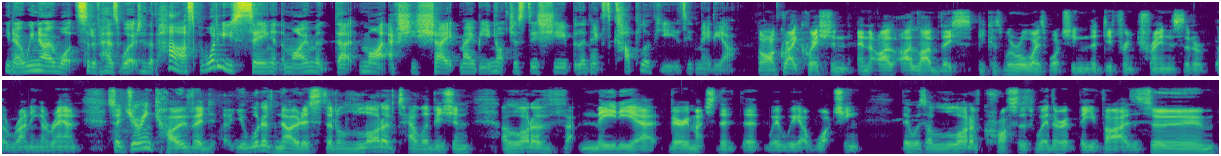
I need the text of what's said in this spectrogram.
you know, we know what sort of has worked in the past, but what are you seeing at the moment that might actually shape maybe not just this year, but the next couple of years in media? Oh, great question. And I, I, love this because we're always watching the different trends that are, are, running around. So during COVID, you would have noticed that a lot of television, a lot of media, very much the, the where we are watching, there was a lot of crosses, whether it be via Zoom,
